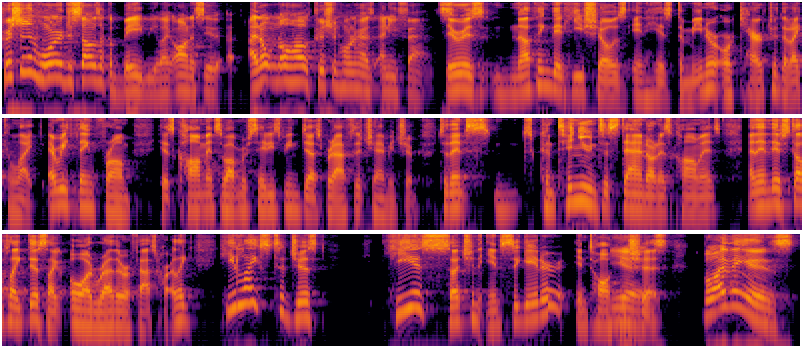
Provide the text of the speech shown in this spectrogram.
Christian Horner just sounds like a baby. Like honestly, I don't know how Christian Horner has any fans. There is nothing that he shows in his demeanor or character that I can like. Everything from his comments about Mercedes being desperate after the championship to then s- continuing to stand on his comments. And then there's stuff like this, like, oh, I'd rather a fast car. Like, he likes to just, he is such an instigator in talking shit. But my thing is,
